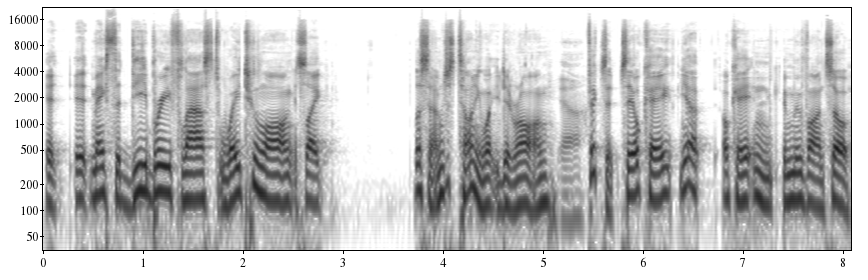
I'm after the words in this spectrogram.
It it makes the debrief last way too long. It's like, listen, I'm just telling you what you did wrong. Yeah. Fix it. Say okay, yeah, okay, and, and move on. So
